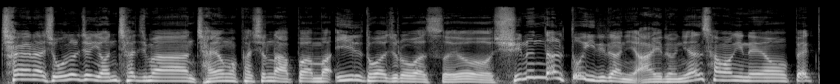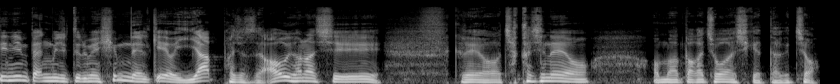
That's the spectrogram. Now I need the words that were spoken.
차연아 씨, 오늘 저 연차지만 자영업 하시는 아빠, 엄마 일 도와주러 왔어요. 쉬는 날 또 일이라니 아이러니한 상황이네요. 백디님 백뮤직 들으면 힘낼게요. 얍! 하셨어요. 아우, 현아 씨. 그래요. 착하시네요. 엄마 아빠가 좋아하시겠다. 그쵸?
